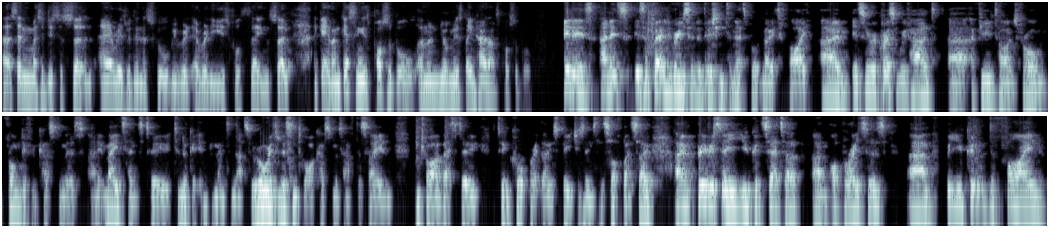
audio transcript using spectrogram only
Uh, sending messages to certain areas within the school would be re- a really useful thing. So, again, I'm guessing it's possible, and then you're going to explain how that's possible. It is, and it's it's a fairly recent addition to NetSupport Notify. Um, it's a request that we've had uh, a few times from from different customers, and it made sense to to look at implementing that. So we always listen to what our customers have to say and, and try our best to to incorporate those features into the software. So um, previously, you could set up um, operators, um, but you couldn't define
